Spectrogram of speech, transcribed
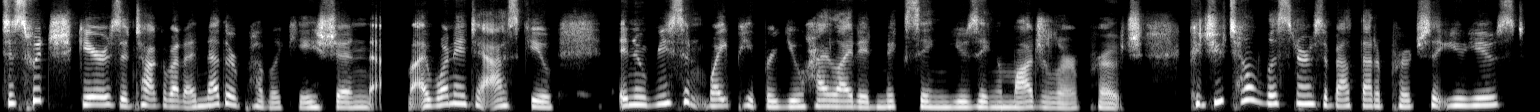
To switch gears and talk about another publication, I wanted to ask you in a recent white paper, you highlighted mixing using a modular approach. Could you tell listeners about that approach that you used?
